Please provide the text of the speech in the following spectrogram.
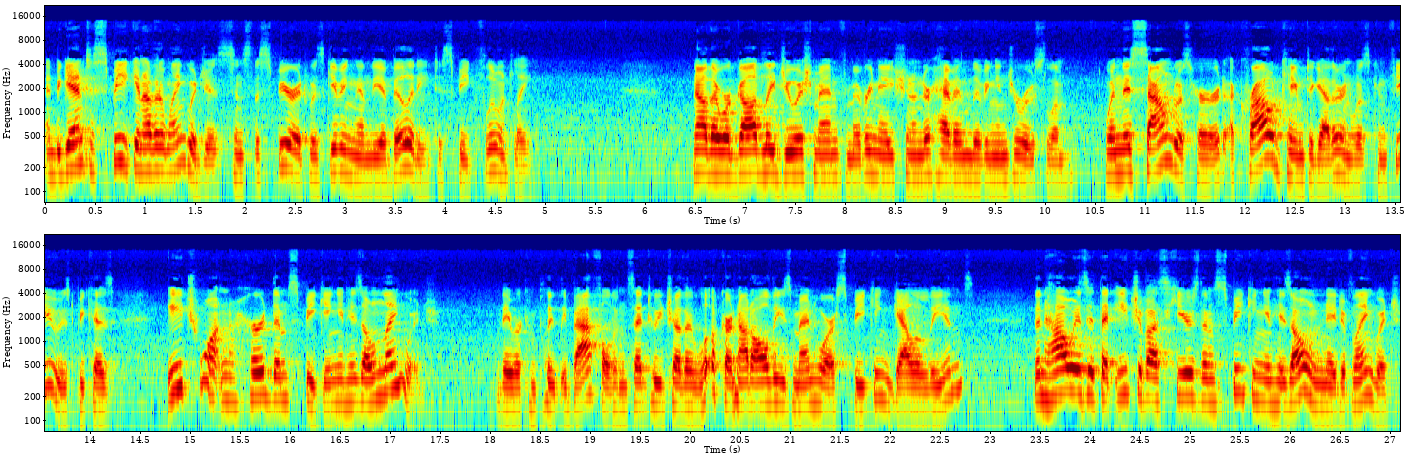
and began to speak in other languages, since the Spirit was giving them the ability to speak fluently. Now there were godly Jewish men from every nation under heaven living in Jerusalem. When this sound was heard, a crowd came together and was confused, because each one heard them speaking in his own language. They were completely baffled and said to each other, Look, are not all these men who are speaking Galileans? Then how is it that each of us hears them speaking in his own native language?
